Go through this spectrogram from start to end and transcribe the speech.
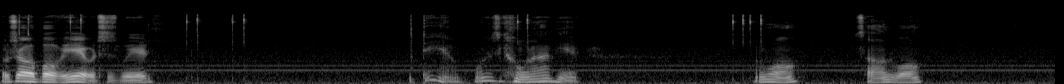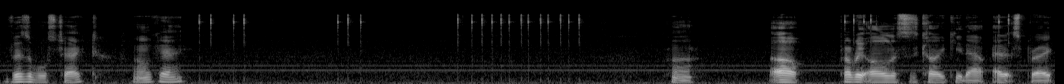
It'll show up over here, which is weird. Damn, what is going on here? A wall. Solid wall. Visibles checked. Okay. Huh. Oh, probably all this is color keyed out. Edit sprite.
